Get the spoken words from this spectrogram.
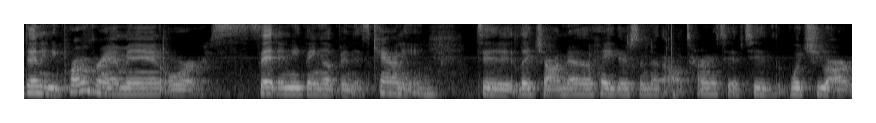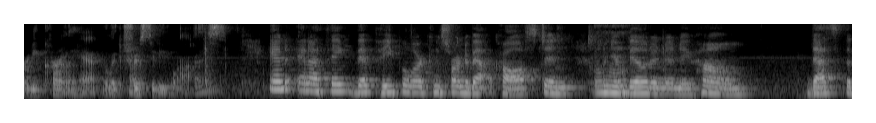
done any programming or set anything up in this county mm-hmm. to let y'all know, hey, there's another alternative to what you already currently have, electricity wise. and and I think that people are concerned about cost, and when you're mm-hmm. building a new home, that's the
